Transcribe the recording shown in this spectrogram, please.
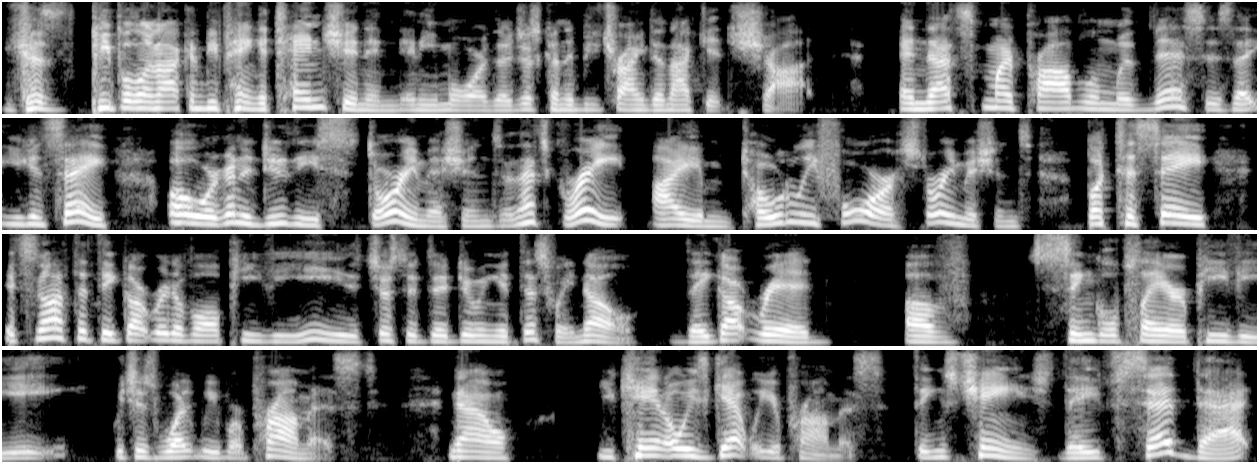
because people are not going to be paying attention in, anymore. They're just going to be trying to not get shot. And that's my problem with this is that you can say, "Oh, we're going to do these story missions," and that's great. I am totally for story missions, but to say it's not that they got rid of all PVE, it's just that they're doing it this way. No, they got rid of single player PVE, which is what we were promised. Now, you can't always get what you're promised. Things change. They've said that.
